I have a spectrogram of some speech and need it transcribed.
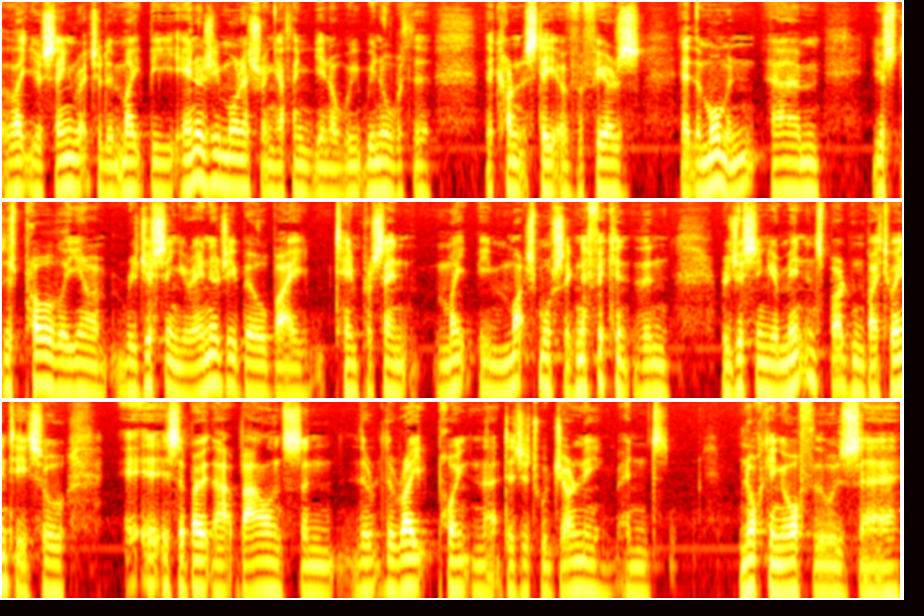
like you're saying, Richard, it might be energy monitoring. I think you know we, we know with the, the current state of affairs at the moment, um, there's probably you know reducing your energy bill by ten percent might be much more significant than reducing your maintenance burden by twenty. So it's about that balance and the the right point in that digital journey and knocking off those. Uh,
